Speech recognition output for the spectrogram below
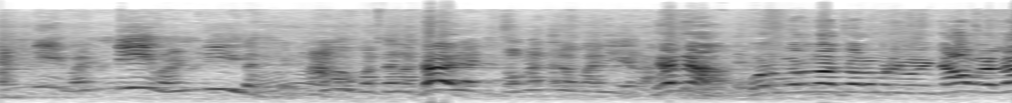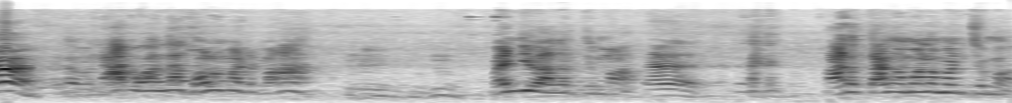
வண்டி வண்டி வண்டி. நாம பார்த்தா ஏய். சொமத்துல பாஞ்சிக்கிறா ஏண்டா? ஒரு முறை தான் சொல்ல முடியும் ஞாபகம் இல்ல? ஞாபகம் வந்தா சொல்ல மாட்டேமா வண்டி வாங்கறதுமா ஆனா தங்கமான மனுஷமா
